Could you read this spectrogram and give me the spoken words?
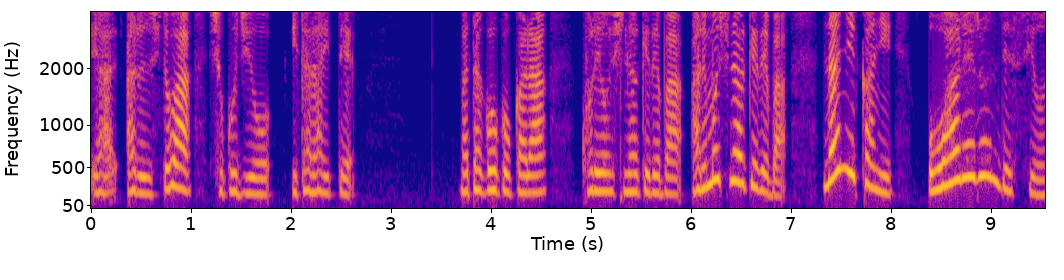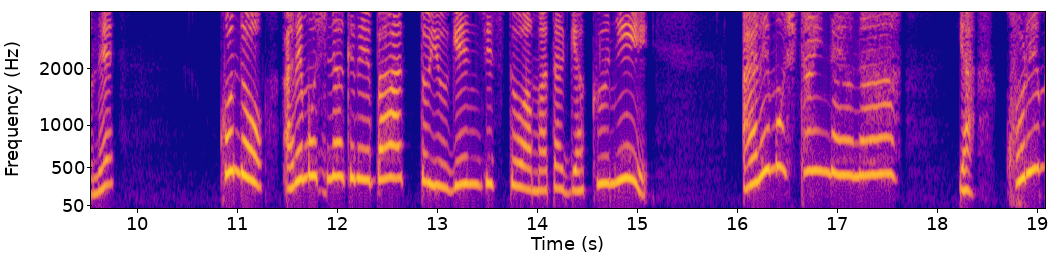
いや、ある人は食事をいただいて、また午後からこれをしなければ、あれもしなければ、何かに追われるんですよね。今度、あれもしなければという現実とはまた逆に、あれもしたいんだよな。いや、これも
